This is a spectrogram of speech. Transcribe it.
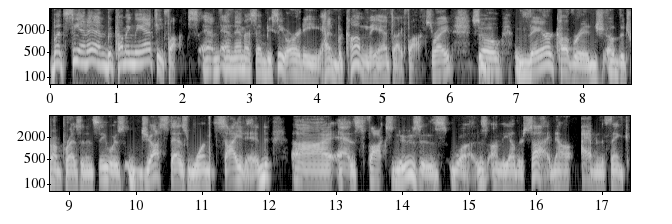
but CNN becoming the anti-Fox, and and MSNBC already had become the anti-Fox, right? So mm-hmm. their coverage of the Trump presidency was just as one-sided uh, as Fox News's was on the other side. Now, I happen to think,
